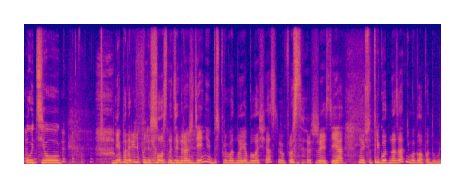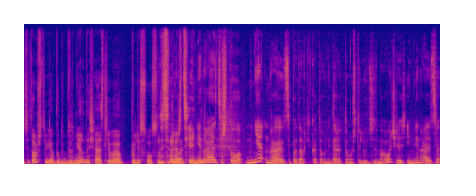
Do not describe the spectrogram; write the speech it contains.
Утюг. Мне подарили пылесос на день рождения беспроводной. Я была счастлива, просто жесть. Я, ну, еще три года назад не могла подумать о том, что я буду безмерно счастлива пылесосу на день рождения. И мне нравится, что мне нравятся подарки, которые мне дарят, потому что люди заморочились, и мне нравится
